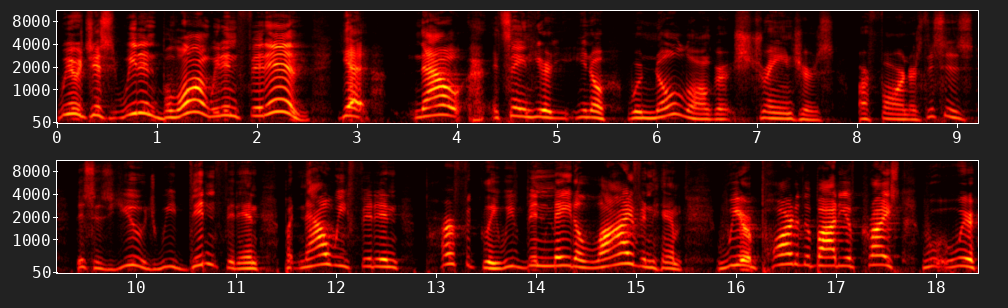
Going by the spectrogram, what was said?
we were just, we didn't belong, we didn't fit in. Yet now it's saying here, you know, we're no longer strangers or foreigners. This is, this is huge. We didn't fit in, but now we fit in perfectly. We've been made alive in Him. We are part of the body of Christ. We're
